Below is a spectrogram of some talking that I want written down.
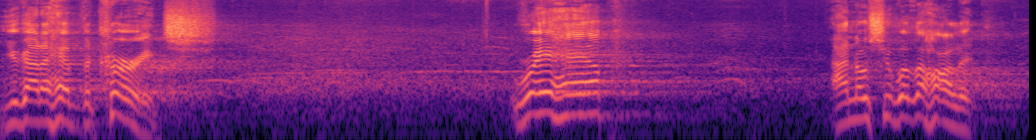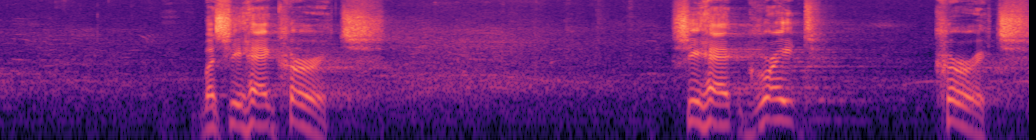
you got to have the courage Rahab, I know she was a harlot, but she had courage. She had great courage.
